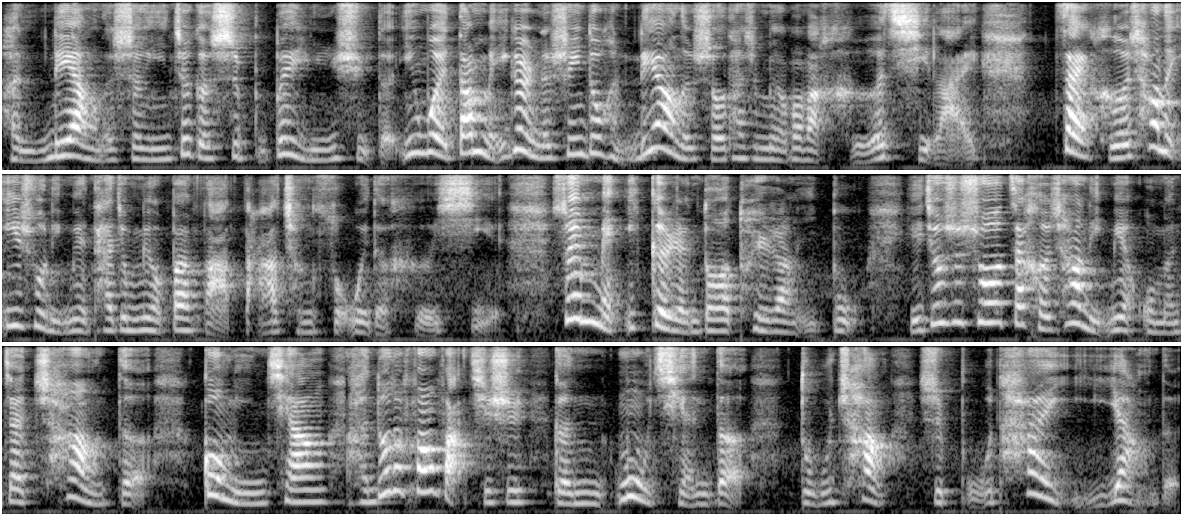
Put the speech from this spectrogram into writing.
很亮的声音，这个是不被允许的。因为当每一个人的声音都很亮的时候，他是没有办法合起来。在合唱的艺术里面，他就没有办法达成所谓的和谐，所以每一个人都要退让一步。也就是说，在合唱里面，我们在唱的共鸣腔很多的方法，其实跟目前的。独唱是不太一样的，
